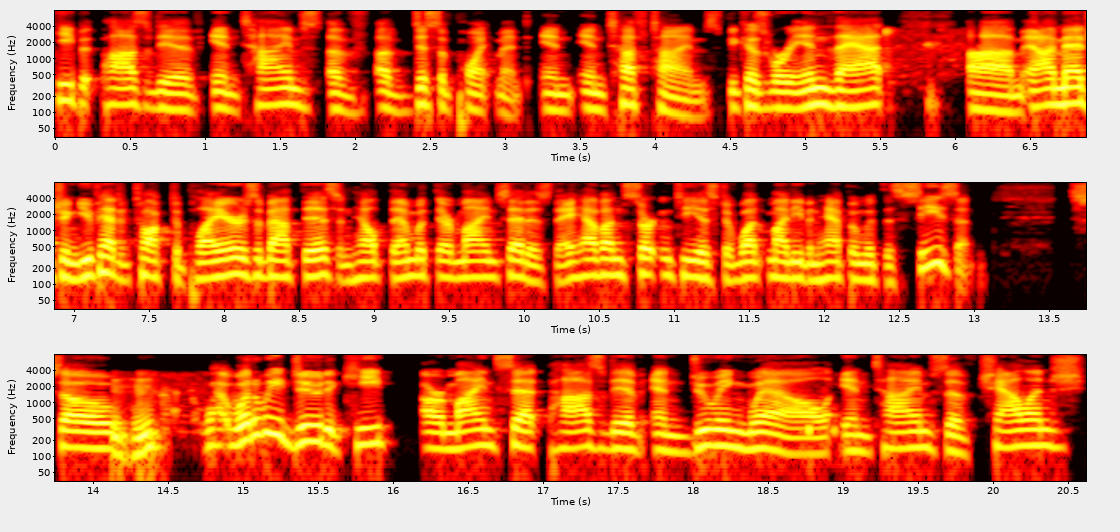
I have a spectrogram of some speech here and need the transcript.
keep it positive in times of of disappointment, in in tough times, because we're in that. Um, and I imagine you've had to talk to players about this and help them with their mindset as they have uncertainty as to what might even happen with the season. So, mm-hmm. what do we do to keep our mindset positive and doing well in times of challenge,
